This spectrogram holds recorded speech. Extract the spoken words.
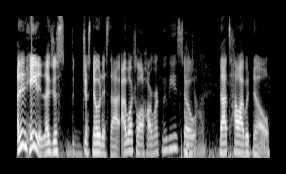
I didn't hate it. I just just noticed that. I watch a lot of Hallmark movies, so that's how I would know.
